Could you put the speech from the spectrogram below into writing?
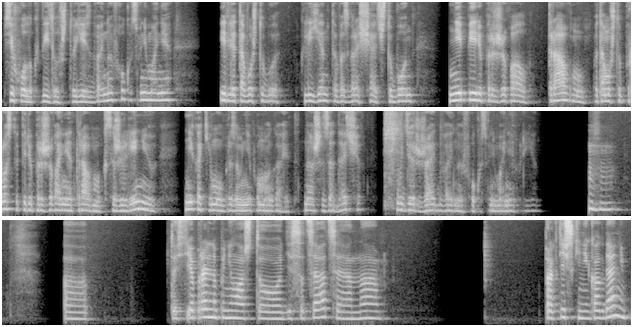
психолог видел, что есть двойной фокус внимания, и для того, чтобы клиента возвращать, чтобы он не перепроживал травму, потому что просто перепроживание травмы, к сожалению, никаким образом не помогает. Наша задача — удержать двойной фокус внимания клиента. Угу. А, то есть я правильно поняла, что диссоциация, она практически никогда не,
